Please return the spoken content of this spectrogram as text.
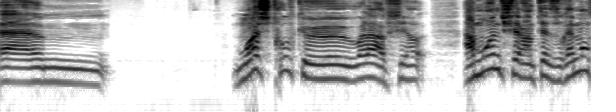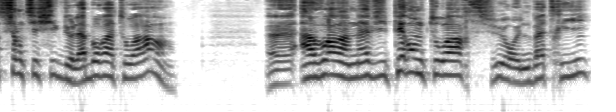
Euh... Moi, je trouve que, voilà, à moins de faire un test vraiment scientifique de laboratoire, euh, avoir un avis péremptoire sur une batterie,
